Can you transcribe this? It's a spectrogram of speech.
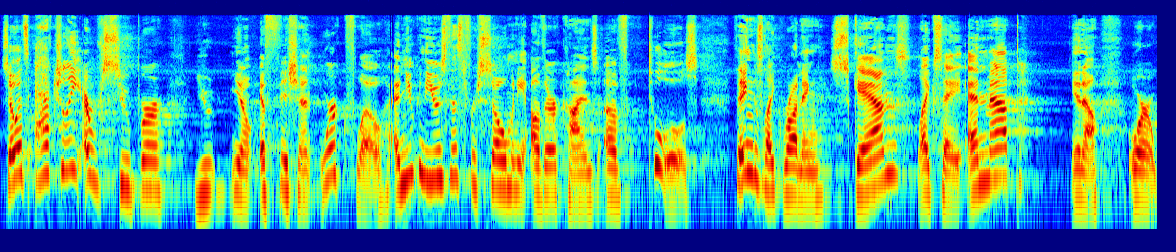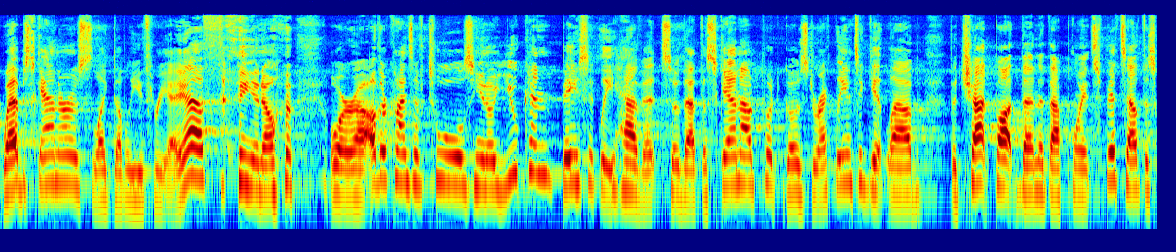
So it's actually a super you, you know, efficient workflow. And you can use this for so many other kinds of tools. Things like running scans, like say Nmap, you know, or web scanners like W3AF, you know, or uh, other kinds of tools, you know, you can basically have it so that the scan output goes directly into GitLab. The chatbot then at that point spits out this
